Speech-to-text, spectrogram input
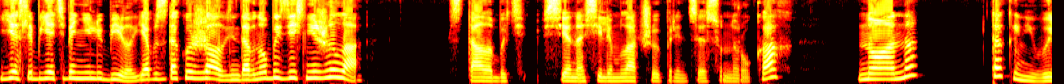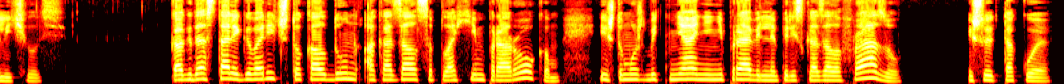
«Если бы я тебя не любила, я бы за такой жалованье давно бы здесь не жила». Стало быть, все носили младшую принцессу на руках, но она так и не вылечилась. Когда стали говорить, что колдун оказался плохим пророком и что, может быть, няня неправильно пересказала фразу... «И что это такое?»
